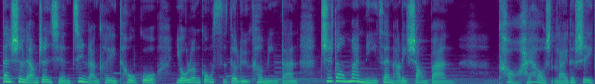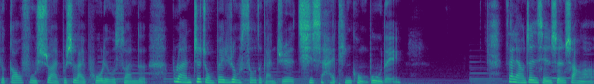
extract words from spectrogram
但是梁正贤竟然可以透过邮轮公司的旅客名单，知道曼妮在哪里上班。靠，还好来的是一个高富帅，不是来泼硫酸的，不然这种被肉搜的感觉，其实还挺恐怖的诶。在梁正贤身上啊，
